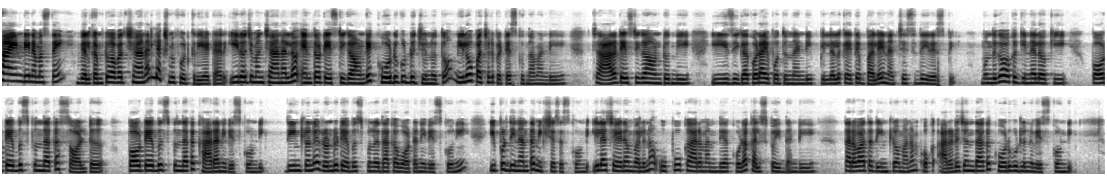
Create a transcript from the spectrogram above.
Hi అండి నమస్తే. Welcome to our channel Lakshmi food creator. ఈరోజు మన ఛానల్లో ఎంతో టేస్టీగా ఉండే కోడిగుడ్డు జున్నుతో నిలువ పచ్చడి పెట్టేసుకుందామండి. చాలా టేస్టీగా ఉంటుంది. ఈజీగా కూడా అయిపోతుందండి. పిల్లలకైతే భలే నచ్చేసింది ఈ రెసిపీ. ముందుగా ఒక గిన్నెలోకి పావు టేబుల్ స్పూన్ దాకా సాల్ట్ పావు టేబుల్ స్పూన్ దాకా కారాన్ని వేసుకోండి. దీంట్లోనే రెండు టేబుల్ స్పూన్ల దాకా వాటర్ని వేసుకొని ఇప్పుడు దీనంతా మిక్స్ చేసేసుకోండి. ఇలా చేయడం వలన ఉప్పు కారం అంతా కూడా కలిసిపోయిద్దండి. తర్వాత దీంట్లో మనం ఒక అరడజన్ దాకా కోడిగుడ్లను వేసుకోండి.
